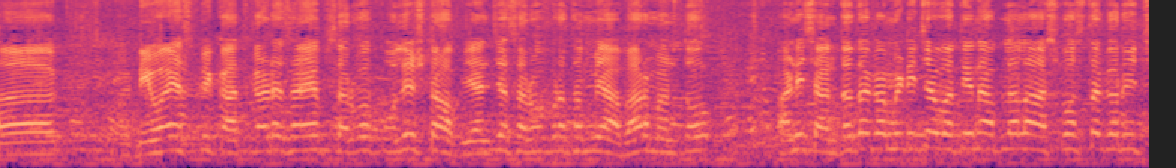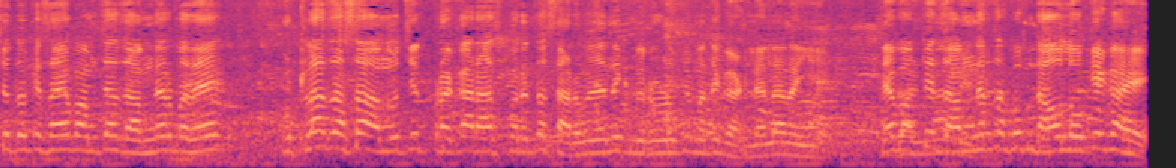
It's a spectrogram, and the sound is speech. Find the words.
D Y S P Katkade साहेब सर्व पोलीस स्टाफ यांचे सर्वप्रथम मी आभार मानतो आणि शांतता कमिटीच्या वतीने आपल्याला आश्वस्त करू इच्छितो की साहेब आमच्या जामनेरमध्ये कुठलाच असा अनुचित प्रकार आजपर्यंत सार्वजनिक मिरवणुकीमध्ये घडलेला नाही आहे त्या बाबतीत जामनेरचं खूप नावलौकिक आहे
